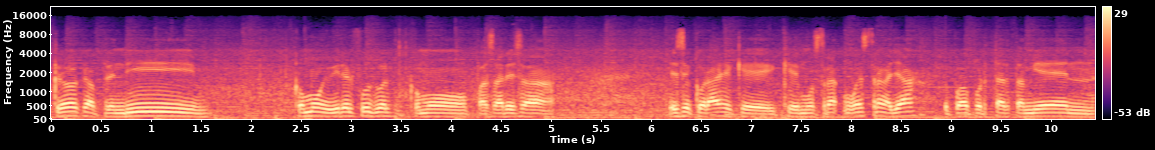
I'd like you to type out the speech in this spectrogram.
Creo que aprendí cómo vivir el fútbol, cómo pasar esa, ese coraje que, que muestran allá. Que puedo aportar también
